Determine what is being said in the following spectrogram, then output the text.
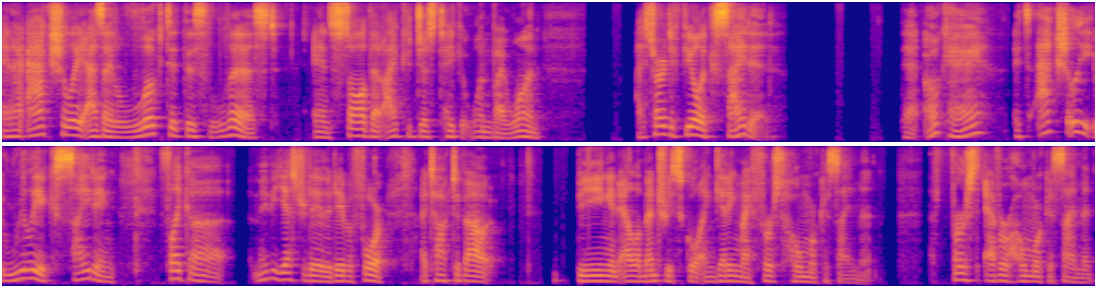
And I actually, as I looked at this list and saw that I could just take it one by one, I started to feel excited that, okay, it's actually really exciting. It's like a, uh, maybe yesterday or the day before, I talked about being in elementary school and getting my first homework assignment, the first ever homework assignment.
